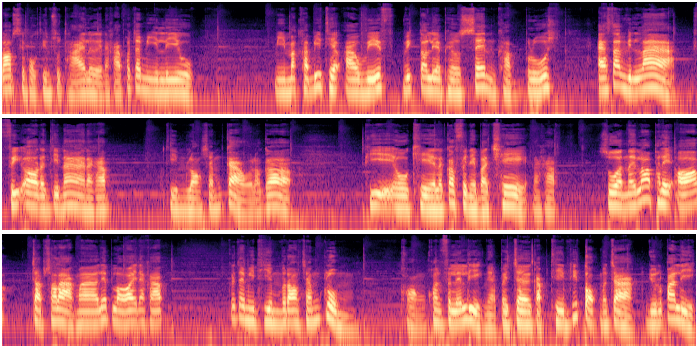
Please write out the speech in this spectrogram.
รอบ 16 ทีมสุดท้ายเลยนะครับ ก็จะมีลิว มีมาคาบิเทลอาวิฟ วิกตอเรียเพลเซนขับบรูชแอสตันวิลล่าฟิออเรนติน่านะครับ ทีมรองแชมป์เก่า แล้วก็ PAOK แล้วก็เฟเนบาเช่นะครับ ส่วนในรอบเพลย์ออฟจับฉลากมาเรียบร้อยนะครับ ก็จะมีทีมรองแชมป์กลุ่มของคอนเฟอเรนซ์ลีกเนี่ยไปเจอกับทีมที่ตกมาจากยูโรปาลีก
